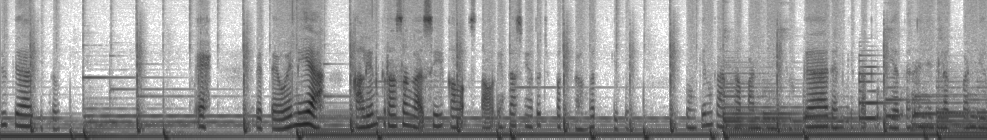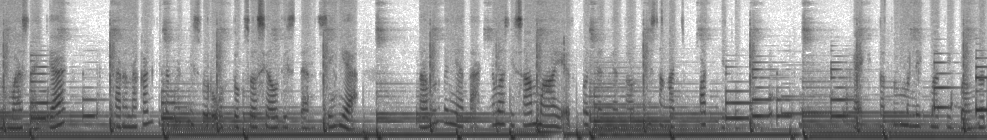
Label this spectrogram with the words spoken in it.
juga gitu. Eh, btw nih ya, kalian kerasa nggak sih kalau setahun intasnya tuh cepet banget gitu? Mungkin karena pandemi juga dan kita kegiatan hanya dilakukan di rumah saja, karena kan kita kan disuruh untuk social distancing ya. Namun kenyataannya masih sama, yaitu pergantian tahun ini sangat cepat gitu. Kayak kita tuh menikmati banget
